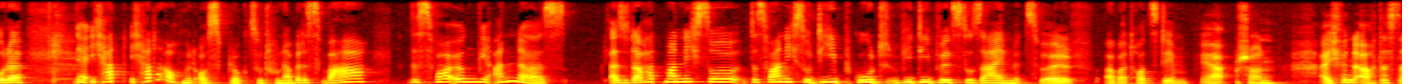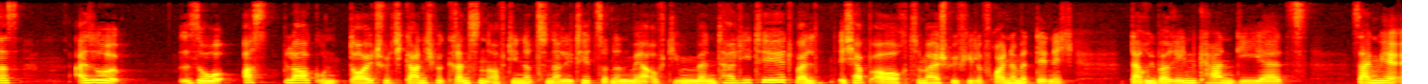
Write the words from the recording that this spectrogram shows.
Oder ja, ich, hat, ich hatte auch mit Ostblock zu tun, aber das war, das war irgendwie anders. Also da hat man nicht so, das war nicht so deep. Gut, wie deep willst du sein mit zwölf? Aber trotzdem. Ja, schon. Ich finde auch, dass das, also so Ostblock und Deutsch würde ich gar nicht begrenzen auf die Nationalität, sondern mehr auf die Mentalität, weil ich habe auch zum Beispiel viele Freunde, mit denen ich darüber reden kann, die jetzt, sagen wir,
